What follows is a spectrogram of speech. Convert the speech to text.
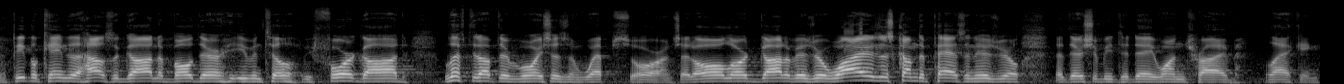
The people came to the house of God and abode there even till before God lifted up their voices and wept sore and said, O Lord God of Israel, why has this come to pass in Israel that there should be today one tribe lacking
